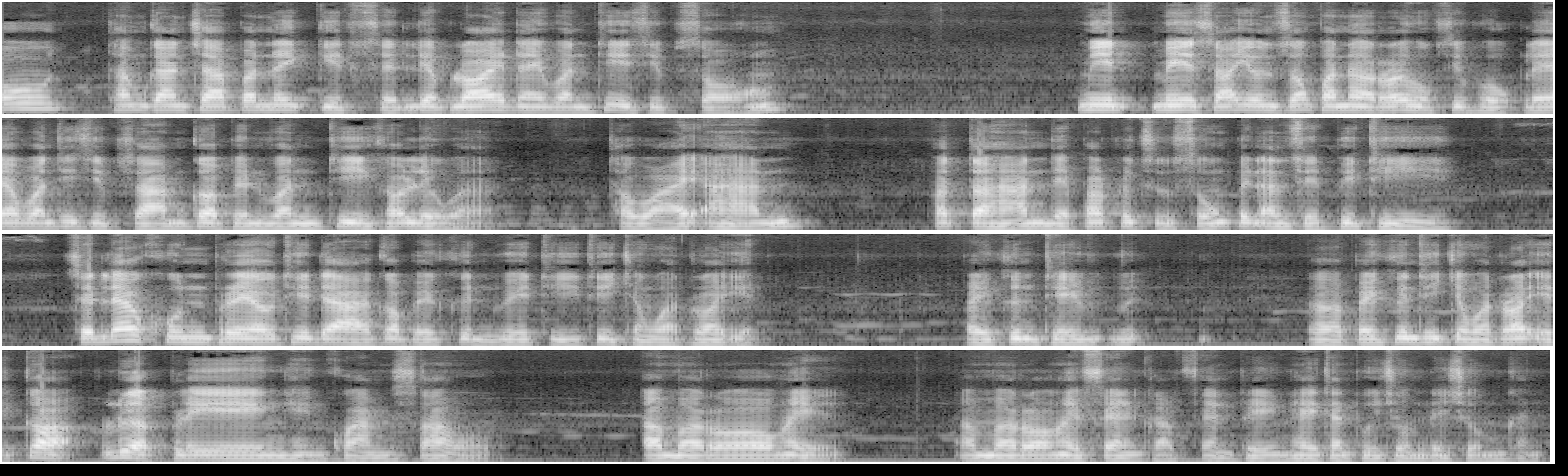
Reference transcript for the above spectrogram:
ทำการชาปนกิจเสร็จเรียบร้อยในวันที่ 12 มีเมษายน 2566 แล้ววันที่ 13 ก็เป็นวันที่เขาเรียกว่า ถวายอาหารพัตหารแด่พระภิกษุสงฆ์เป็นอันเสร็จพิธี เสร็จแล้วคุณเพรวธิดาก็ไปขึ้นเวทีที่จังหวัดร้อยเอ็ด ไปขึ้นเทวเอ่อไปขึ้นที่จังหวัดร้อยเอ็ดก็เลือกเพลงแห่งความเศร้า เอามาร้องให้ เอามาร้องให้แฟนคลับแฟนเพลงให้ท่านผู้ชมได้ชมกัน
